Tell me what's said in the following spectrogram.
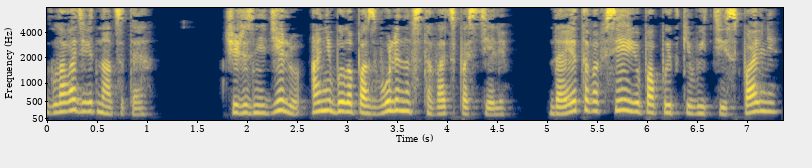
Глава 19. Через неделю Ане было позволено вставать с постели. До этого все ее попытки выйти из спальни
